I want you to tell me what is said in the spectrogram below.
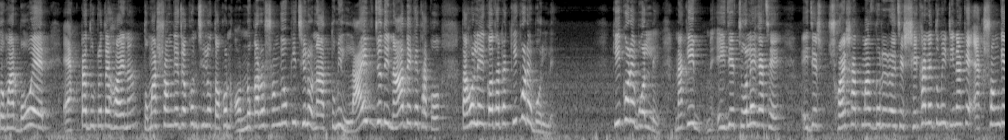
তোমার বউয়ের একটা দুটোতে হয় না, তোমার সঙ্গে যখন ছিল তখন অন্য কারোর সঙ্গেও কি ছিল না? তুমি লাইভ যদি না দেখে থাকো, তাহলে এই কথাটা কি করে বললে? কি করে বললে? নাকি এই যে চলে গেছে, এই যে ছয় সাত মাস ধরে রয়েছে, সেখানে তুমি টিনাকে একসঙ্গে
